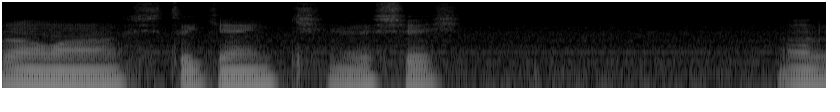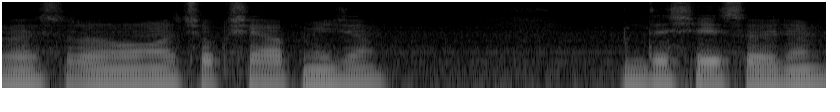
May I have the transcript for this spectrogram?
Roma, işte Genk ve şey. Arkadaşlar ona çok şey yapmayacağım. Bir de şey söyleyeyim.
